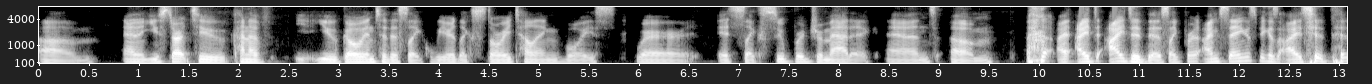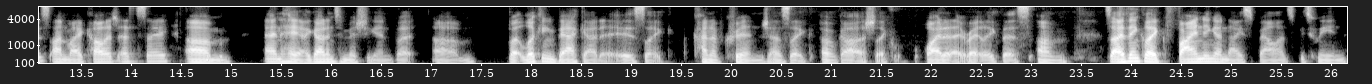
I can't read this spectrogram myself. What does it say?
um and you start to kind of you go into this like weird like storytelling voice where it's like super dramatic. And um I, I i did this like i'm saying this because i did this on my college essay. Um and hey i got into michigan but um but looking back at it is like kind of cringe. I was like oh gosh like why did i write like this? Um so i think like finding a nice balance between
